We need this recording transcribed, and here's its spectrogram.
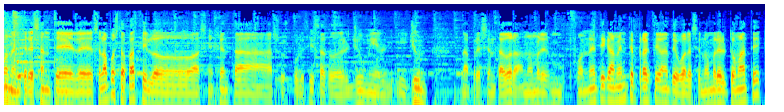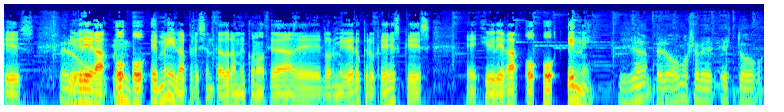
Bueno, interesante. Se lo ha puesto fácil a Singenta a sus publicistas, lo del Yumi y Jun, la presentadora. Nombres fonéticamente prácticamente iguales. El nombre del tomate, que es Y-O-O-M, y la presentadora muy conocida del hormiguero, creo que es, que es eh, Y-O-O-N. Ya, pero vamos a ver, esto,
